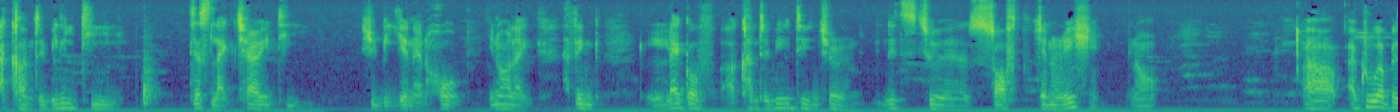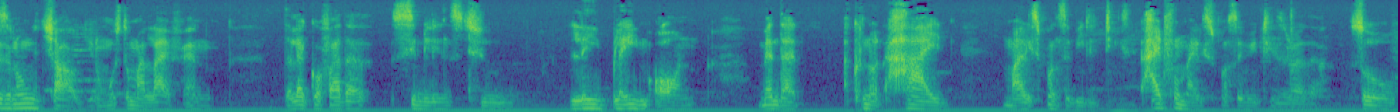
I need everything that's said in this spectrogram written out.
accountability, just like charity, should begin at home. You know, like I think lack of accountability in children leads to a soft generation. You know, uh, I grew up as an only child. You know, most of my life, and the lack of other siblings to lay blame on meant that I could not hide my responsibilities, hide from my responsibilities rather. So,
